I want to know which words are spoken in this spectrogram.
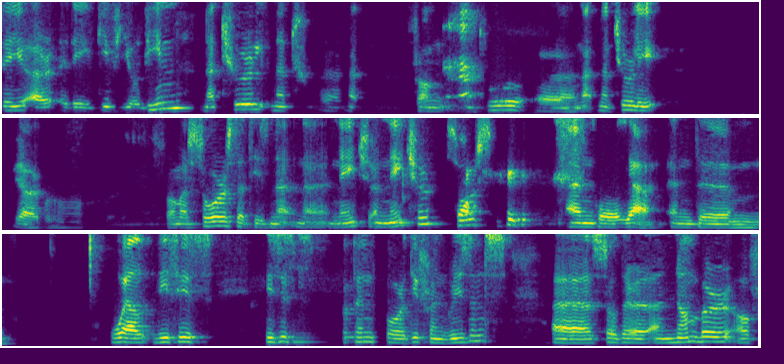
they are they give iodine naturally, nat, uh, nat, from uh-huh. uh, naturally, yeah from a source that is na- na- nature a nature source and uh, yeah and um, well this is this is important for different reasons uh, so there are a number of,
